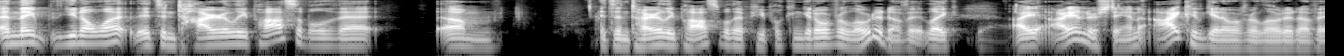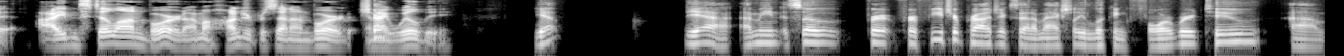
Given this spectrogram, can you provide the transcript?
and they you know what it's entirely possible that um it's entirely possible that people can get overloaded of it like Yeah. i i understand i could get overloaded of it i'm still on board i'm 100% on board and i will be Yep. Yeah, I mean, so for for future projects that I'm actually looking forward to, um,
